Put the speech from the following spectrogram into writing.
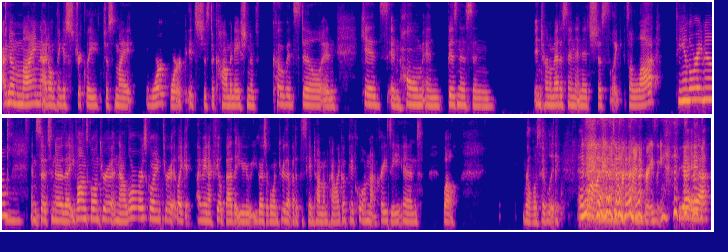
I know mine, I don't think is strictly just my work work. It's just a combination of COVID still and kids and home and business and internal medicine. And it's just like, it's a lot to handle right now. Mm. And so to know that Yvonne's going through it and now Laura's going through it, like, I mean, I feel bad that you you guys are going through that, but at the same time, I'm kind of like, okay, cool, I'm not crazy, and well, relatively, and Well, I mean, different kind of crazy. yeah, yeah.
